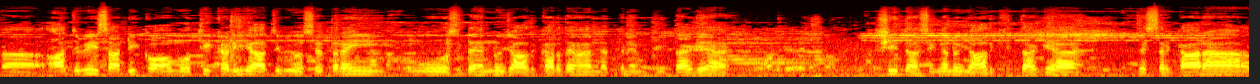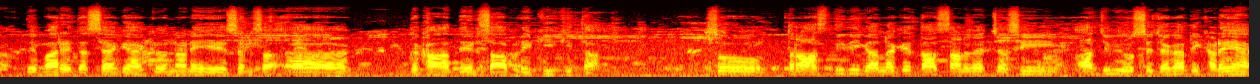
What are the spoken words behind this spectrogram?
ਤਾਂ ਅੱਜ ਵੀ ਸਾਡੀ ਕੌਮ ਉੱਥੇ ਖੜੀ ਆ। ਅੱਜ ਵੀ ਉਸੇ ਤਰ੍ਹਾਂ ਹੀ ਉਸ ਦਿਨ ਨੂੰ ਯਾਦ ਕਰਦੇ ਹੋਏ ਨਿਤਨੇਮ ਕੀਤਾ ਗਿਆ। ਸ਼ਹੀਦਾਂ ਸਿੰਘਾਂ ਨੂੰ ਯਾਦ ਕੀਤਾ ਗਿਆ। ਤੇ ਸਰਕਾਰਾਂ ਦੇ ਬਾਰੇ ਦੱਸਿਆ ਗਿਆ ਕਿ ਉਹਨਾਂ ਨੇ ਇਸ ਇਨਸਾ- ਅ, ਦੇ ਇਨਸਾਫ ਲਈ ਕੀ ਕੀਤਾ। ਸੋ ਤਰਾਸਦੀ ਦੀ ਗੱਲ ਹੈ ਕਿ 10 ਸਾਲ ਵਿੱਚ ਅਸੀਂ ਅੱਜ ਵੀ ਉਸੇ ਜਗ੍ਹਾ ਤੇ ਖੜੇ ਹਾਂ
